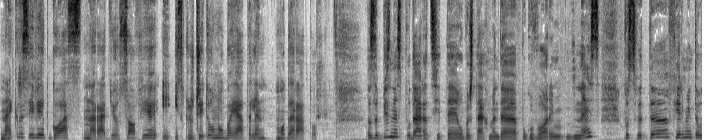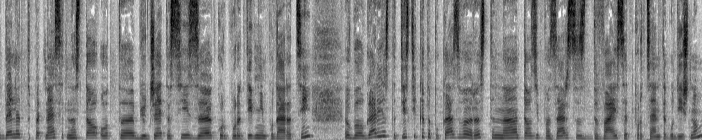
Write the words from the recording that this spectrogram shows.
най-красивият глас на Радио София и изключително обаятелен модератор. За бизнес подаръците обещахме да поговорим днес. По света фирмите отделят 15 на 100 от бюджета си за корпоративни подаръци. В България статистиката показва ръст на този пазар с 20% годишно.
